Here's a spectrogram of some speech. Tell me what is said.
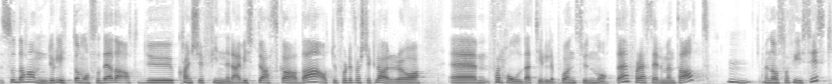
så det handler jo litt om også det, da, at du kanskje finner deg hvis du er skada, at du for det første klarer å eh, forholde deg til det på en sunn måte for deg selv mentalt. Men også fysisk.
